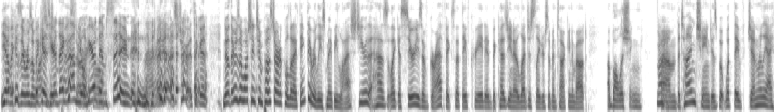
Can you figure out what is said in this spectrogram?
Yeah, because there was a because here they Post come. You'll hear them article. soon. I know it's true. It's a good. No, there was a Washington Post article that I think they released maybe last year that has like a series of graphics that they've created because you know legislators have been talking about abolishing Right. um, the time changes, but what they've generally I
